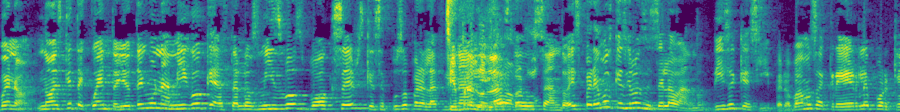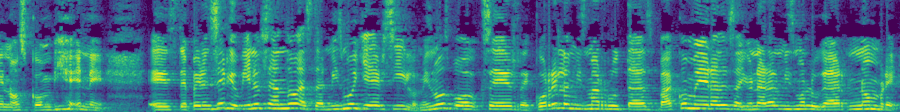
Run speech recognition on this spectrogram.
Bueno, no es que te cuento, yo tengo un amigo que hasta los mismos boxers que se puso para la final Siempre los lava, está usando. Esperemos que sí los esté lavando. Dice que sí, pero vamos a creerle porque nos conviene. Este, pero en serio, viene usando hasta el mismo jersey, los mismos boxers, recorre las mismas rutas, va a comer, a desayunar al mismo lugar. No, hombre,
